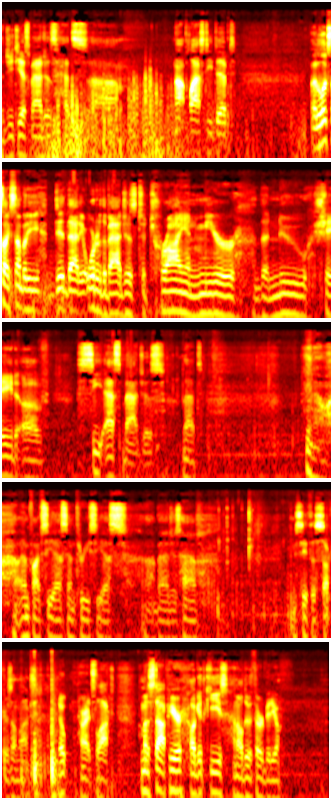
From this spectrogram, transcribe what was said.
the GTS badges. It's um, not plasti dipped, but it looks like somebody did that. They ordered the badges to try and mirror the new shade of CS badges that, you know, uh, M5CS, M3CS uh, badges have. Let me see if this sucker's unlocked. Nope. All right, it's locked. I'm going to stop here. I'll get the keys and I'll do a third video.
